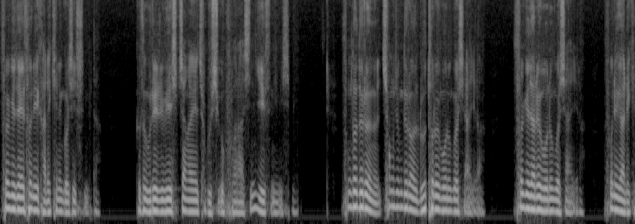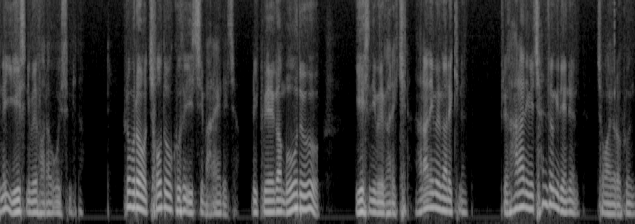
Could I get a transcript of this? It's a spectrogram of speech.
설교자의 손이 가리키는 것이 있습니다. 그것은 우리를 위해 십자가에 죽으시고 부활하신 예수님이십니다. 성도들은 청중들은 루터를 보는 것이 아니라 설교자를 보는 것이 아니라 손이 가리키는 예수님을 바라보고 있습니다. 그러므로 저도 그것을 잊지 말아야 되죠. 우리 교회가 모두 예수님을 가리키는 하나님을 가리키는 그래서 하나님이 찬송이 되는 저와 여러분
